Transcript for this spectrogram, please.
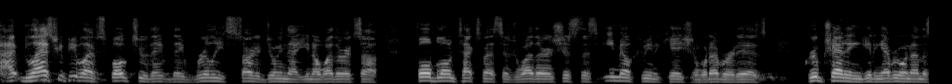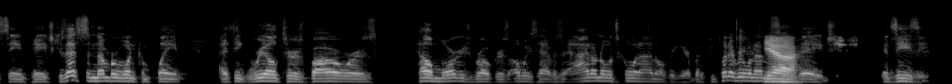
I, last few people I've spoke to, they've they've really started doing that. You know, whether it's a full blown text message, whether it's just this email communication, whatever it is, group chatting and getting everyone on the same page. Because that's the number one complaint I think realtors, borrowers, hell, mortgage brokers always have is I don't know what's going on over here. But if you put everyone on the yeah. same page, it's easy.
